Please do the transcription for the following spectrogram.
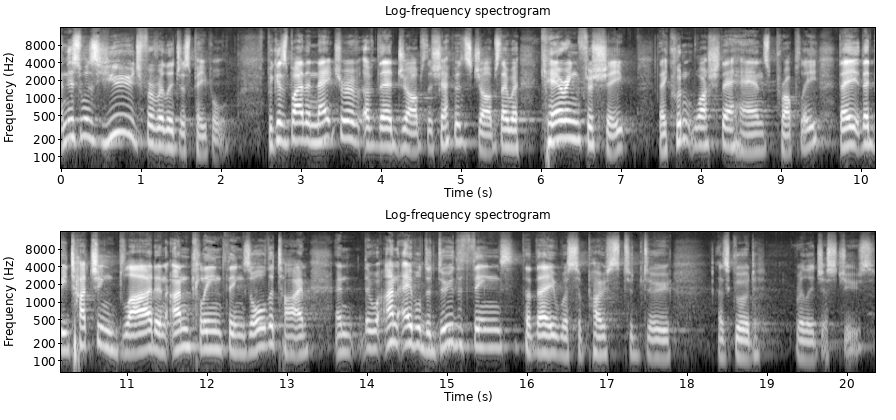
And this was huge for religious people because, by the nature of, of their jobs, the shepherds' jobs, they were caring for sheep they couldn't wash their hands properly. They, they'd be touching blood and unclean things all the time, and they were unable to do the things that they were supposed to do as good religious Jews.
